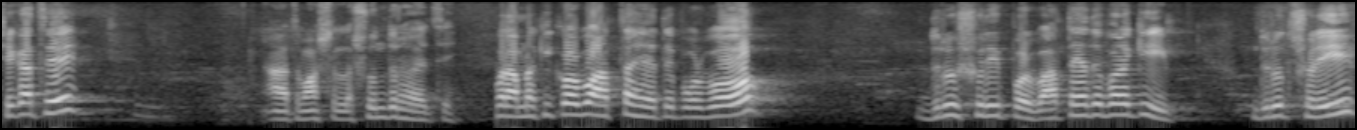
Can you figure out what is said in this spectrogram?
ঠিক আছে? আচ্ছা মার্শাল্লাহ সুন্দর হয়েছে। এবার আমরা কি করব? হেতে পড়ব। দুরুদ শরীফ পড়ব। আত্মাহিয়াতে পরে কি? দুরুদ শরীফ।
